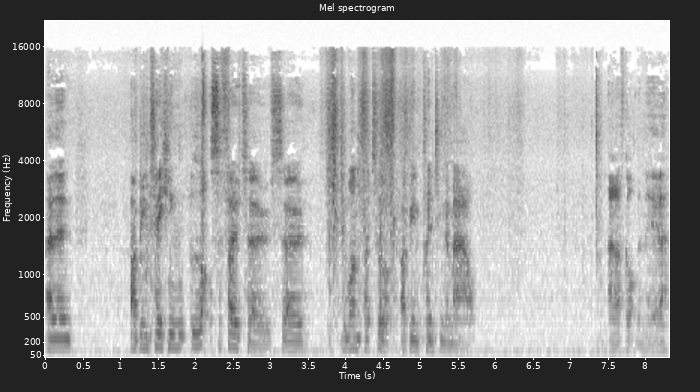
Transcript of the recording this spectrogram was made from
And then I've been taking lots of photos, so the ones I took, I've been printing them out. And I've got them here,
